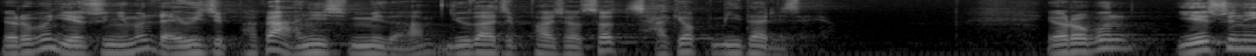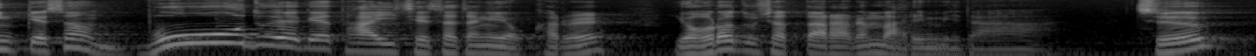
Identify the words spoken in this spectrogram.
여러분, 예수님은 레위 지파가 아니십니다. 유다 지파셔서 자격 미달이세요. 여러분, 예수님께서 모두에게 다 이 제사장의 역할을 열어두셨다라는 말입니다. 즉,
